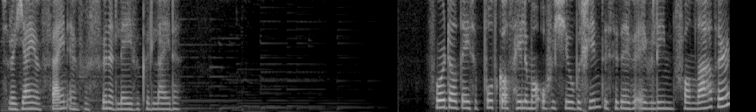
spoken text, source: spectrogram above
zodat jij een fijn en vervullend leven kunt leiden. Voordat deze podcast helemaal officieel begint, is dit even Evelien van later.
